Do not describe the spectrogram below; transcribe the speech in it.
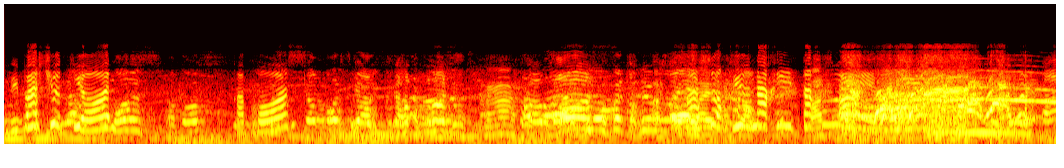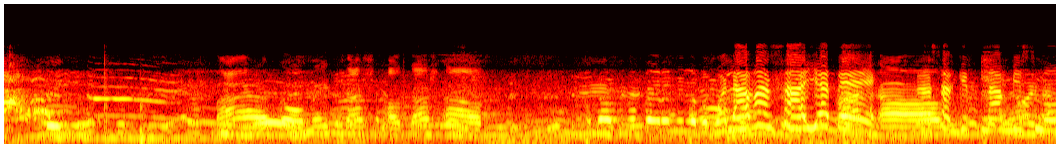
Di ba shoot yun? Kapos? Tapos, gag- tapos. Tapos. Pasok yung nakita ko eh. Bago, may dash out, dash out. Wala kang sayad eh. Nasa gitna mismo.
